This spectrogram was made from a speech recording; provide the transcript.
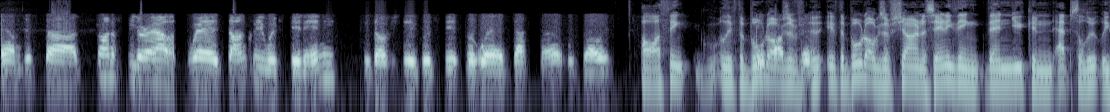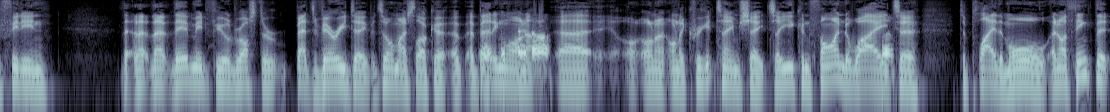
yeah, I'm just uh, trying to figure out where Dunkley would fit in. He's obviously a good fit, but where Zach Merrett would go. Oh, I think well, if the Bulldogs have if the Bulldogs have shown us anything, then you can absolutely fit in that, that, their midfield roster bats very deep. It's almost like a, a batting lineup uh, on a on a cricket team sheet. So you can find a way to to play them all. And I think that,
